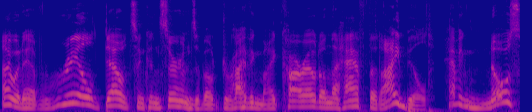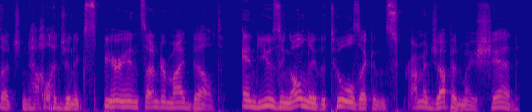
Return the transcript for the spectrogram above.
I would have real doubts and concerns about driving my car out on the half that I built, having no such knowledge and experience under my belt, and using only the tools I can scrummage up in my shed.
